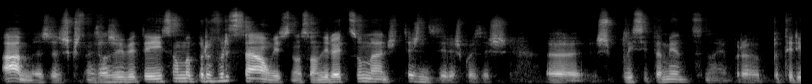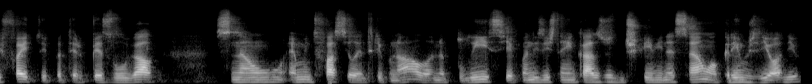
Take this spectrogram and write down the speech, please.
Ah, mas as questões LGBTI são uma perversão, isso não são direitos humanos. Tu tens de dizer as coisas uh, explicitamente, não é? Para, para ter efeito e para ter peso legal senão é muito fácil em tribunal ou na polícia, quando existem casos de discriminação ou crimes de ódio,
